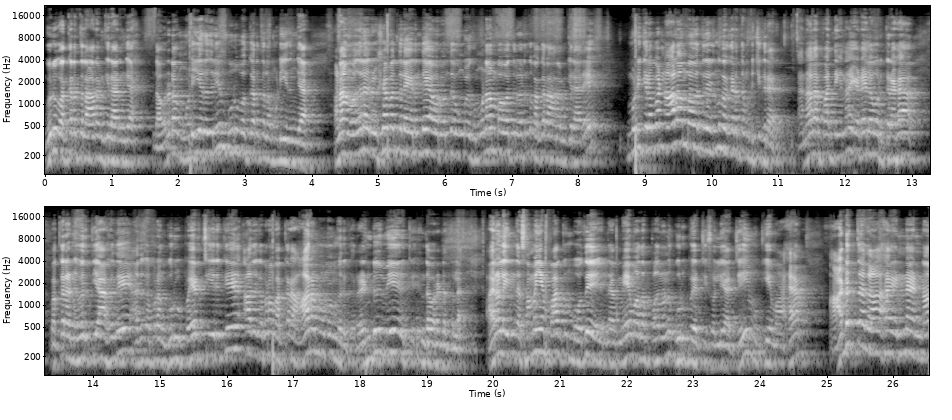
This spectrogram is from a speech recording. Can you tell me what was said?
குரு வக்கரத்தில் ஆரம்பிக்கிறாருங்க. இந்த வருடம் முடியறதுலையும் குரு வக்கரத்தில் முடியுதுங்க. ஆனால் முதல்ல ரிஷபத்தில் இருந்தே அவர் வந்து உங்களுக்கு மூணாம் பாவத்துல இருந்து வக்கரம் ஆரம்பிக்கிறாரு. முடிக்கிறப்ப நாலாம் பாவத்துல இருந்து வக்கரத்தை முடிச்சுக்கிறாரு. அதனால பார்த்தீங்கன்னா இடையில ஒரு கிரக வக்கர நிவர்த்தி ஆகுது அதுக்கப்புறம் குரு பயிற்சி இருக்குது அதுக்கப்புறம் வக்கர ஆரம்பமும் இருக்குது ரெண்டுமே இருக்குது இந்த வருடத்தில். அதனால் இந்த சமயம் பார்க்கும்போது இந்த மே மாதம் பதினொன்று குரு பயிற்சி சொல்லியாச்சு முக்கியமாக அடுத்ததாக என்னன்னா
